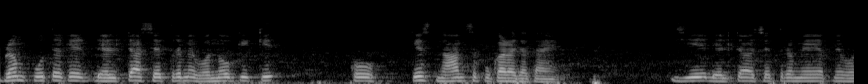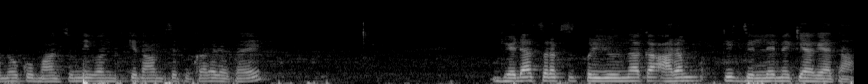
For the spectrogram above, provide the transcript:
ब्रह्मपुत्र के डेल्टा क्षेत्र में वनों की कि, को किस नाम से पुकारा जाता है? ये डेल्टा क्षेत्र में अपने वनों को मानसूनी वन के नाम से पुकारा जाता है। घेड़ा संरक्षित परियोजना का आरंभ किस ज़िले में किया गया था?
